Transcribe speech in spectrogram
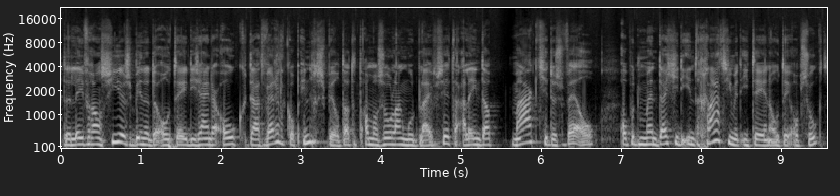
De leveranciers binnen de OT die zijn er ook daadwerkelijk op ingespeeld dat het allemaal zo lang moet blijven zitten. Alleen dat maakt je dus wel op het moment dat je die integratie met IT en OT opzoekt,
